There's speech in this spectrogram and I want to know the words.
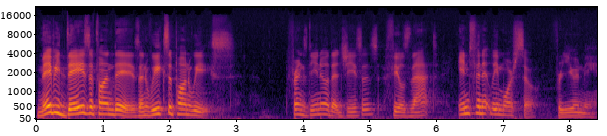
Maybe days upon days and weeks upon weeks. Friends, do you know that Jesus feels that infinitely more so for you and me? Amen.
